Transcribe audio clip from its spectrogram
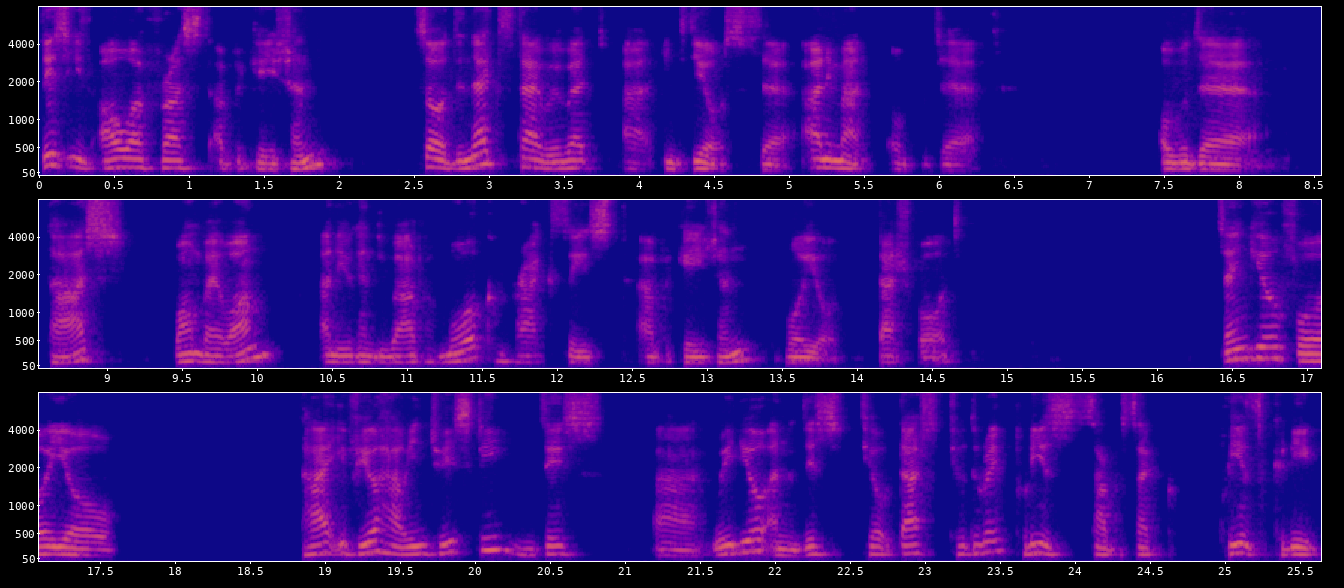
this is our first application. So the next time we will uh, introduce the element of the of the task one by one, and you can develop more complex application for your dashboard. Thank you for your time. If you have interest in this uh, video and this dash tutorial, please subscribe, please click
